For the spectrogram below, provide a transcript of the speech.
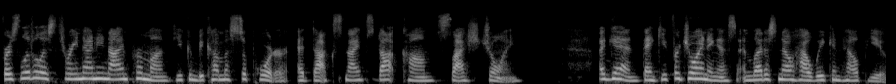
for as little as $3.99 per month you can become a supporter at docsnipes.com slash join again thank you for joining us and let us know how we can help you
